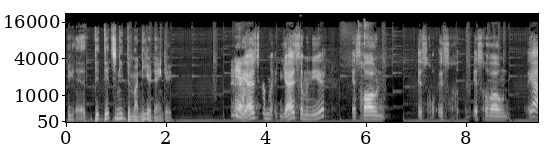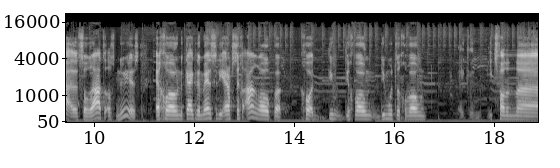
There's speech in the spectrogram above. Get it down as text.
Ik, eh, dit, dit is niet de manier, denk ik. De Ja. juiste, ma- juiste manier is gewoon, is, is, is gewoon, ja, het zo laat als het nu is. En gewoon, kijk, de mensen die ergens zich aanlopen, gewoon, die, die, gewoon, die moeten gewoon ik, iets van een, eh,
